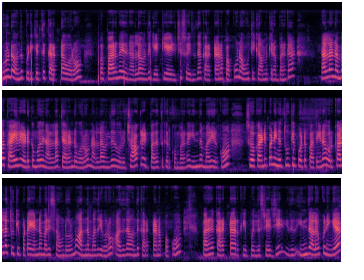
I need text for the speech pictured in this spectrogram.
உருண்டை வந்து பிடிக்கிறதுக்கு கரெக்டாக வரும். இப்போ பாருங்கள் இது நல்லா வந்து கெட்டி ஆயிடுச்சு ஸோ இதுதான் கரெக்டான பக்குவம் நான் ஊற்றி காமிக்கிறேன் பாருங்கள் நல்லா நம்ம கையில் எடுக்கும்போது நல்லா திரண்டு வரும். நல்லா வந்து ஒரு சாக்லேட் பதத்துக்கு இருக்கும் பாருங்கள் இந்த மாதிரி இருக்கும். ஸோ கண்டிப்பாக நீங்கள் தூக்கி போட்டு பார்த்தீங்கன்னா ஒரு கல்லை தூக்கி போட்டால் என்ன மாதிரி சவுண்டு வருமோ அந்த மாதிரி வரும். அதுதான் வந்து கரெக்டான பக்குவம். பாருங்கள் கரெக்டாக இருக்குது இப்போ இந்த ஸ்டேஜ் இது இந்த அளவுக்கு நீங்கள்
